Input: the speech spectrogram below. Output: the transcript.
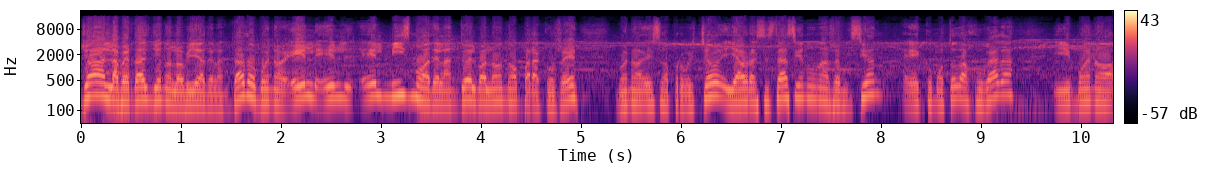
yo la verdad yo no lo había adelantado. Bueno, él, él, él mismo adelantó el balón no para correr. Bueno, eso aprovechó y ahora se está haciendo una revisión eh, como toda jugada y bueno,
